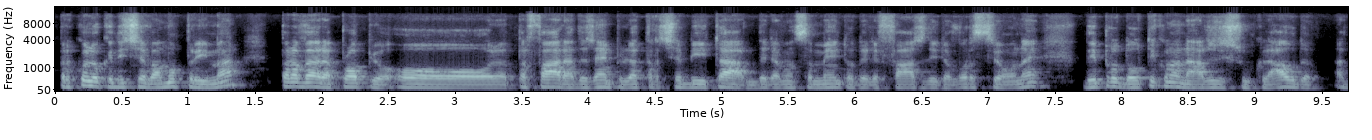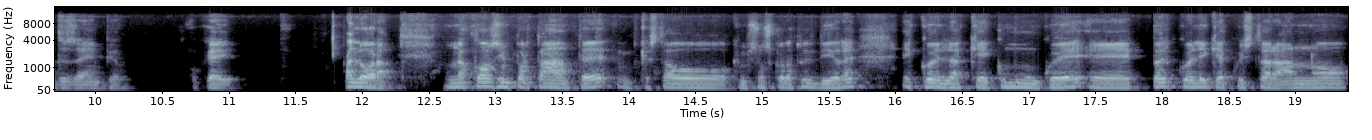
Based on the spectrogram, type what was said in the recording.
Per quello che dicevamo prima, per avere proprio, o per fare ad esempio la tracciabilità dell'avanzamento delle fasi di lavorazione dei prodotti con analisi su cloud, ad esempio. Ok? Allora, una cosa importante che, stavo, che, mi sono scordato di dire è quella che comunque eh, per quelli che acquisteranno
